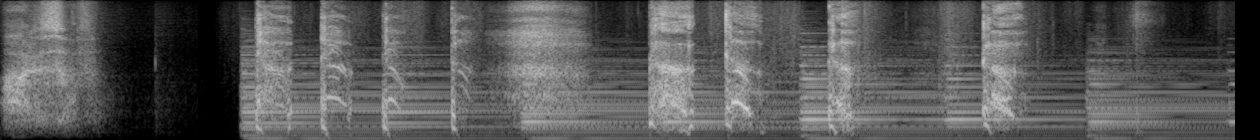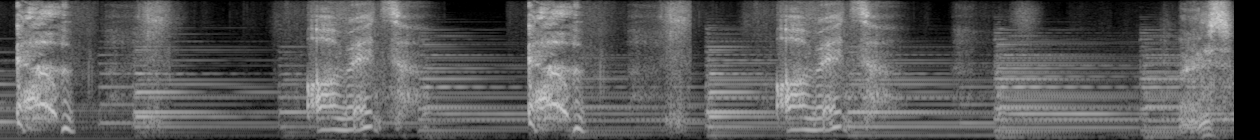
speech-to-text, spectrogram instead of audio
Maalesef. Ahmet. Ahmet. Reis.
